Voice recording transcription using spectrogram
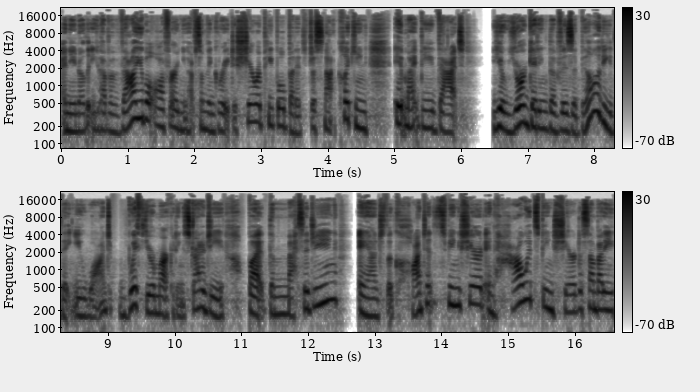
and you know that you have a valuable offer and you have something great to share with people but it's just not clicking it might be that you know, you're getting the visibility that you want with your marketing strategy but the messaging and the content that's being shared and how it's being shared to somebody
